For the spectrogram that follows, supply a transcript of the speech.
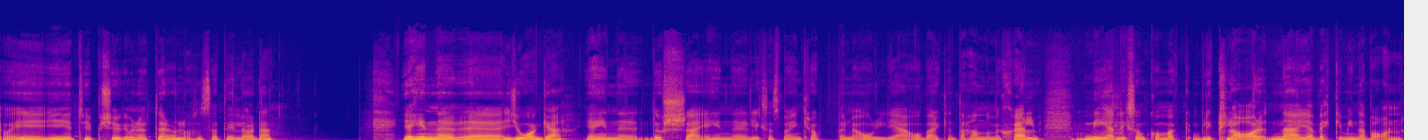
eh, i, i typ 20 minuter och låtsas att det är lördag. Jag hinner eh, yoga, jag hinner duscha, jag hinner liksom smörja in kroppen med olja och verkligen ta hand om mig själv med liksom komma, bli klar när jag väcker mina barn.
